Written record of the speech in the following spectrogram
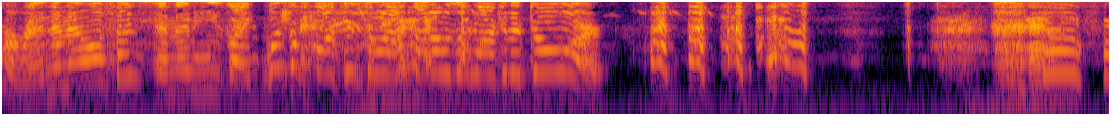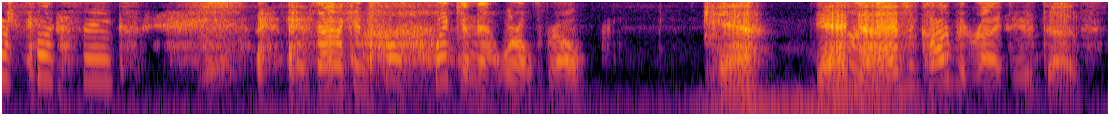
ever ridden an elephant? And then he's like, "What the fuck is going on? I thought I was unlocking a door." oh, for fuck's sakes! It's out of control quick in that world, bro. Yeah. Yeah, This it is a magic carpet ride, dude. It does.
